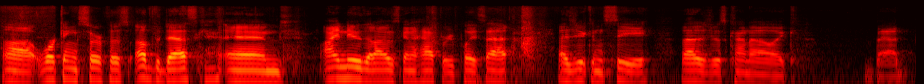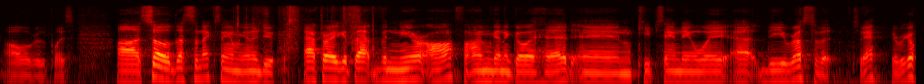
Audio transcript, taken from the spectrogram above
uh, working surface of the desk and I knew that I was going to have to replace that. As you can see, that is just kind of like bad all over the place. Uh, so that's the next thing I'm going to do. After I get that veneer off, I'm going to go ahead and keep sanding away at the rest of it. So yeah, here we go.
